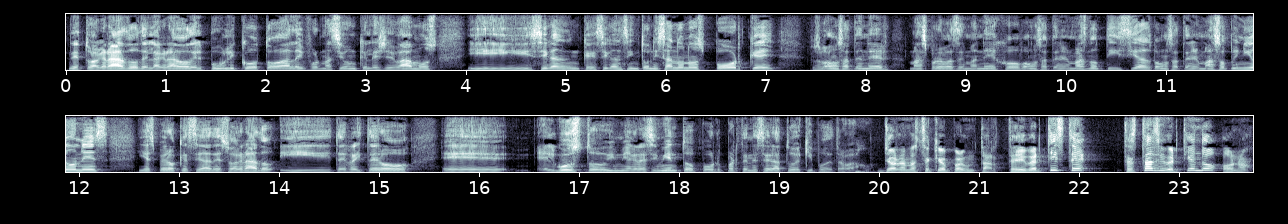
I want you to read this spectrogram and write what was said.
de tu agrado, del agrado del público, toda la información que les llevamos y sigan que sigan sintonizándonos porque pues vamos a tener más pruebas de manejo, vamos a tener más noticias, vamos a tener más opiniones y espero que sea de su agrado y te reitero eh, el gusto y mi agradecimiento por pertenecer a tu equipo de trabajo. Yo nada más te quiero preguntar, ¿te divertiste? ¿Te estás divirtiendo o no?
